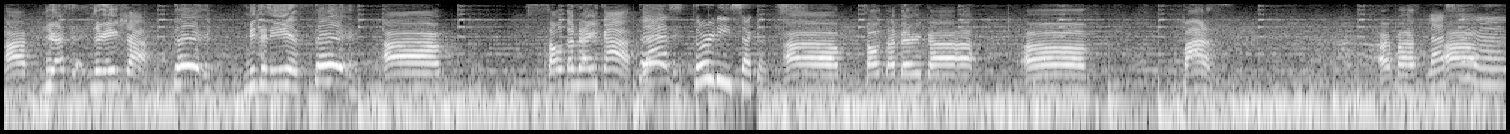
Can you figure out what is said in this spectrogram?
um, near, near Asia, Hindi. Middle East, Hindi. um, South America, Last 30 seconds. Um, South America, um, pass. Ah, pass. Last Ah, na yan.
